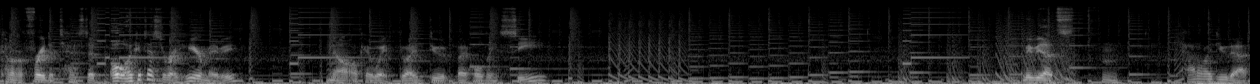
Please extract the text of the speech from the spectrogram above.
Kind of afraid to test it. Oh, I could test it right here, maybe. No? Okay, wait. Do I do it by holding C? Maybe that's... Hmm. How do I do that?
